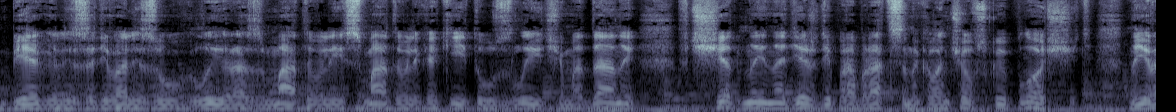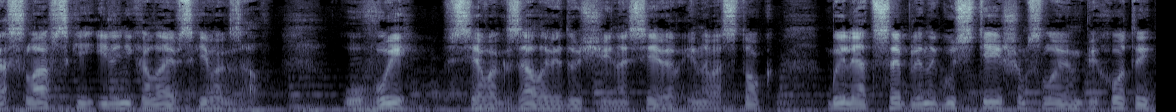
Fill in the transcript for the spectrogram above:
бегали, задевали за углы, разматывали и сматывали какие-то узлы и чемоданы в тщетной надежде пробраться на Каланчевскую площадь, на Ярославский или Николаевский вокзал. Увы, все вокзалы, ведущие на север и на восток, были отцеплены густейшим слоем пехоты,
